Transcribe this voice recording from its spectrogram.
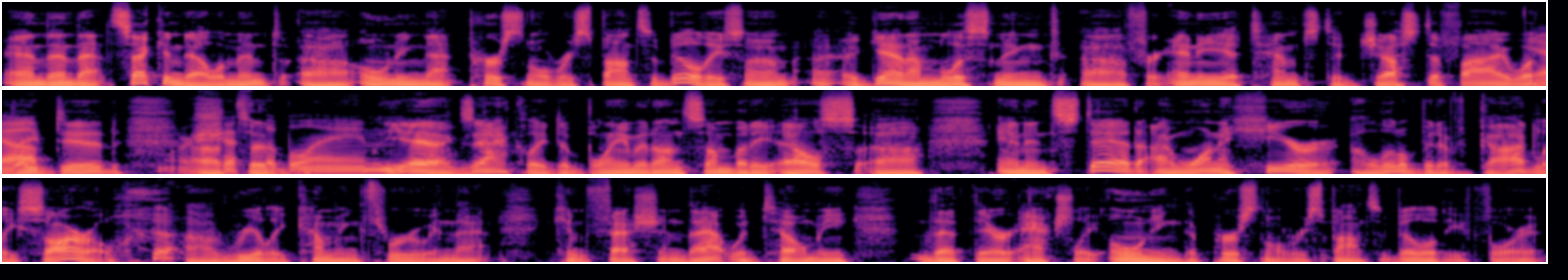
And then that second element, uh, owning that personal responsibility. So I'm, uh, again, I'm listening uh, for any attempts to justify what they did, Or uh, shift to the blame? yeah, exactly. To blame it on somebody else. Uh, and instead, I want to hear a little bit of godly sorrow uh, really coming through in that confession. That would tell me that they're actually owning the personal responsibility for it.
